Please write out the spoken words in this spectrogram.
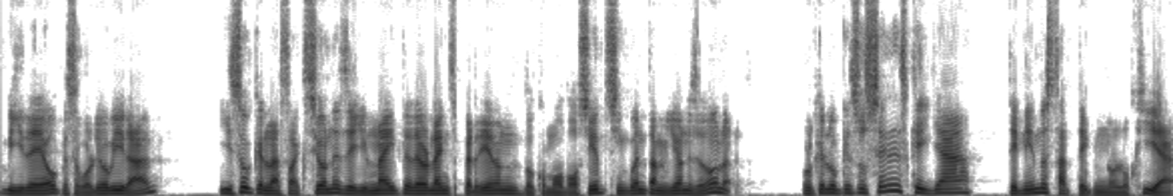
video que se volvió viral hizo que las acciones de United Airlines perdieran como 250 millones de dólares. Porque lo que sucede es que ya teniendo esta tecnología,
